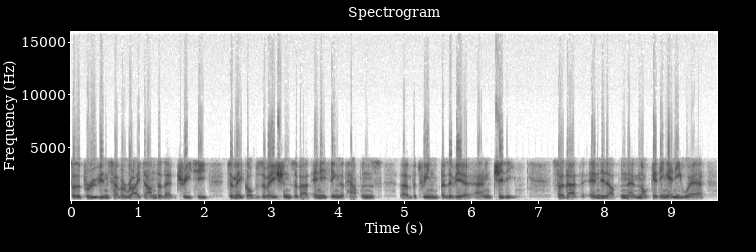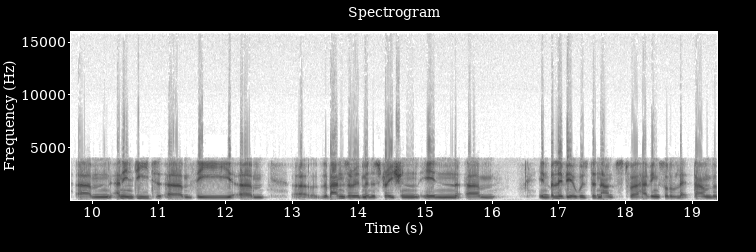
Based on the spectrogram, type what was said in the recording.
so the Peruvians have a right under that treaty to make observations about anything that happens uh, between Bolivia and Chile. So that ended up not getting anywhere, um, and indeed um, the um, uh, the Banzer administration in um, in Bolivia was denounced for having sort of let down the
